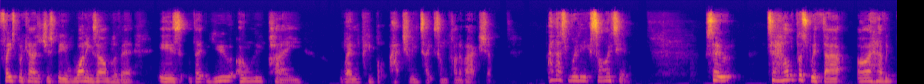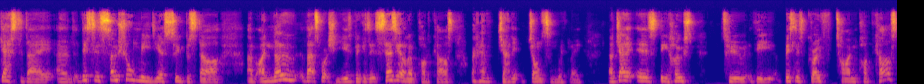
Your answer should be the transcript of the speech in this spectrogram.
Facebook ads just being one example of it, is that you only pay when people actually take some kind of action. And that's really exciting. So, to help us with that, I have a guest today, and this is social media superstar. Um, I know that's what she used because it says it on her podcast. I have Janet Johnson with me. Now, Janet is the host to the Business Growth Time podcast.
